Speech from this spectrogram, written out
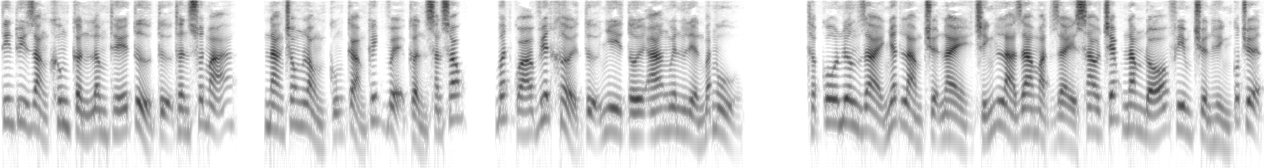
Tin tuy rằng không cần lâm thế tử tự thân xuất mã, nàng trong lòng cũng cảm kích vệ cẩn săn sóc, bất quá viết khởi tự nhi tới A Nguyên liền bắt ngủ. Thập cô nương dài nhất làm chuyện này chính là ra mặt dày sao chép năm đó phim truyền hình cốt truyện,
